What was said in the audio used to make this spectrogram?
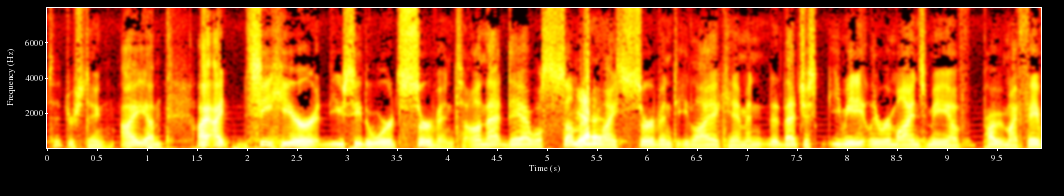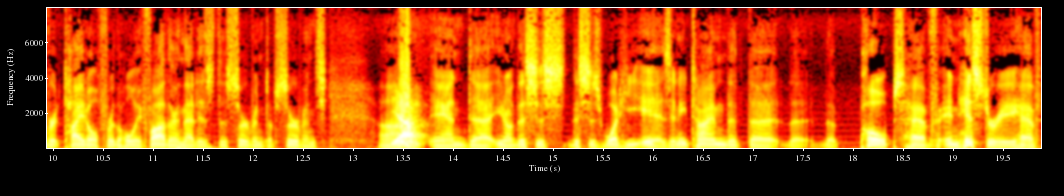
It's interesting. I um I, I see here you see the word servant. On that day I will summon Yes. my servant Eliakim, and that just immediately reminds me of probably my favorite title for the Holy Father, and that is the servant of servants. Um, Yeah. and uh, you know this is this is what he is. Anytime that the the, the popes have in history have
